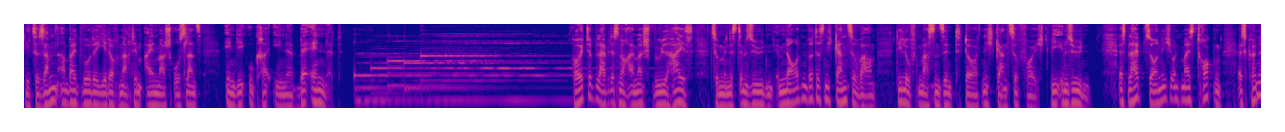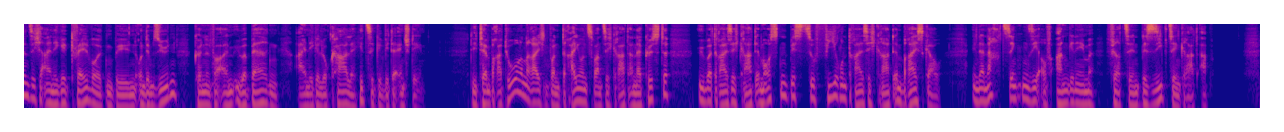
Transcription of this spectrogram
Die Zusammenarbeit wurde jedoch nach dem Einmarsch Russlands in die Ukraine beendet. Heute bleibt es noch einmal schwül heiß, zumindest im Süden. Im Norden wird es nicht ganz so warm. Die Luftmassen sind dort nicht ganz so feucht wie im Süden. Es bleibt sonnig und meist trocken. Es können sich einige Quellwolken bilden und im Süden können vor allem über Bergen einige lokale Hitzegewitter entstehen. Die Temperaturen reichen von 23 Grad an der Küste, über 30 Grad im Osten bis zu 34 Grad im Breisgau. In der Nacht sinken sie auf angenehme 14 bis 17 Grad ab.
